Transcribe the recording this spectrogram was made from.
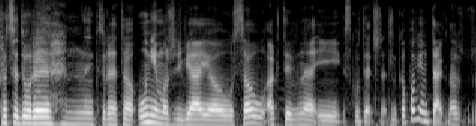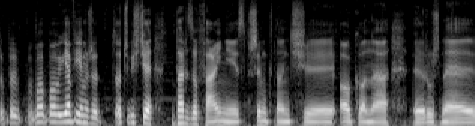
procedury, mm, które to uniemożliwiają, są aktywne i skuteczne. Tylko powiem tak, no, żeby, bo, bo ja wiem, że oczywiście bardzo fajnie jest przymknąć e, oko na e, różne e,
